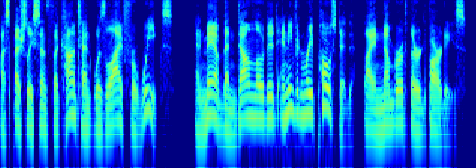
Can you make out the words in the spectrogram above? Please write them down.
Especially since the content was live for weeks and may have been downloaded and even reposted by a number of third parties.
